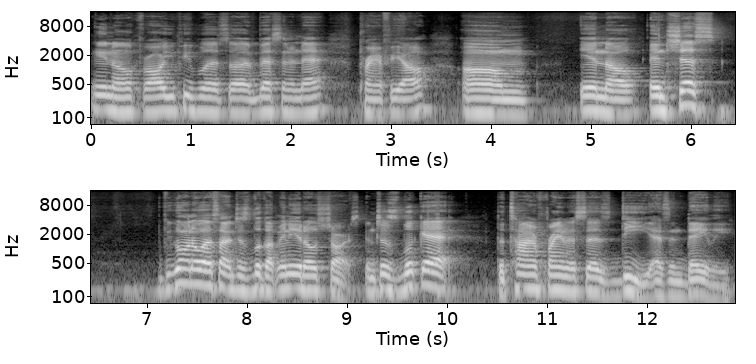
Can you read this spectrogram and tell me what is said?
You know, for all you people that's uh, investing in that, praying for y'all. Um, you know, and just if you go on the website and just look up any of those charts and just look at the time frame that says D as in daily,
